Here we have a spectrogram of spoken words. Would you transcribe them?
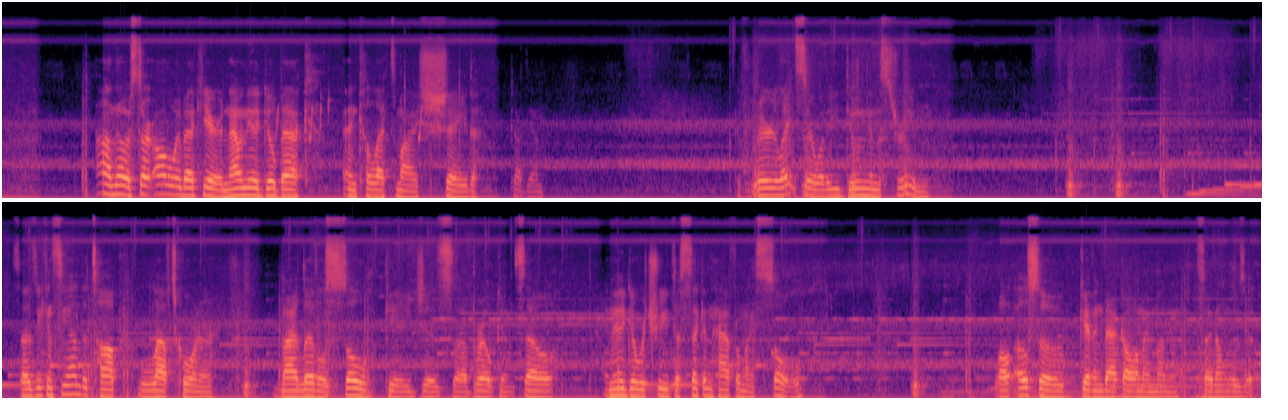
Oh no, I start all the way back here. And now I need to go back and collect my shade. Goddamn. It's very late, sir. What are you doing in the stream? So as you can see on the top left corner, my little soul gauge is uh, broken. So Need to go retrieve the second half of my soul while also getting back all of my money so I don't lose it.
